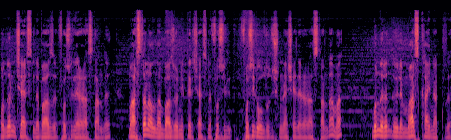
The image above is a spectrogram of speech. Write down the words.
Onların içerisinde bazı fosillere rastlandı. Mars'tan alınan bazı örnekler içerisinde fosil fosil olduğu düşünülen şeylere rastlandı ama bunların öyle Mars kaynaklı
